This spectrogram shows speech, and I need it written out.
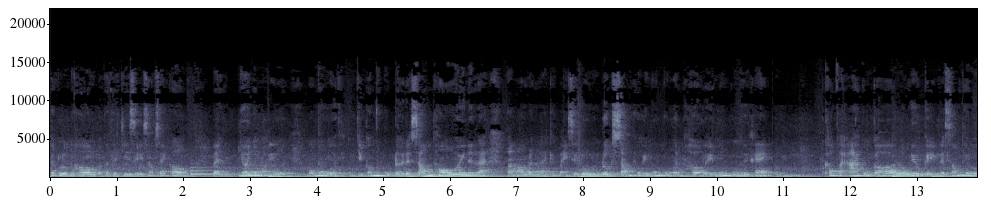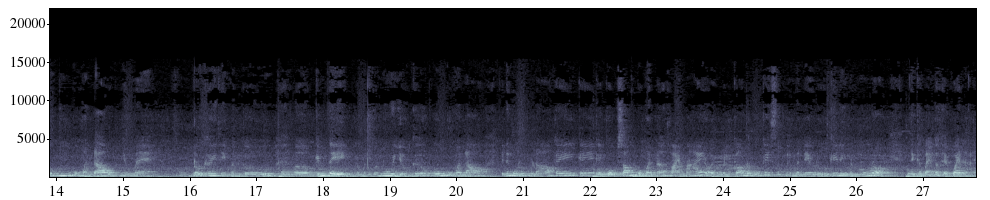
chất lượng hơn và có thể chia sẻ sâu sát hơn. Và nhớ như mọi người mỗi một người thì cũng chỉ có một cuộc đời để sống thôi. Nên là hoa mong rằng là các bạn sẽ luôn được sống theo ý muốn của mình hơn là ý muốn của người khác. Không phải ai cũng có đủ điều kiện để sống theo ước muốn của mình đâu. Nhưng mà đôi khi thì mình cứ uh, kiếm tiền rồi mình cứ nuôi dưỡng cái ước muốn của mình đó. Thì đến một lúc đó cái cái cái cuộc sống của mình nó thoải mái rồi mình có đủ cái sức để mình đeo đuổi cái điều mình muốn rồi thì các bạn có thể quay lại.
